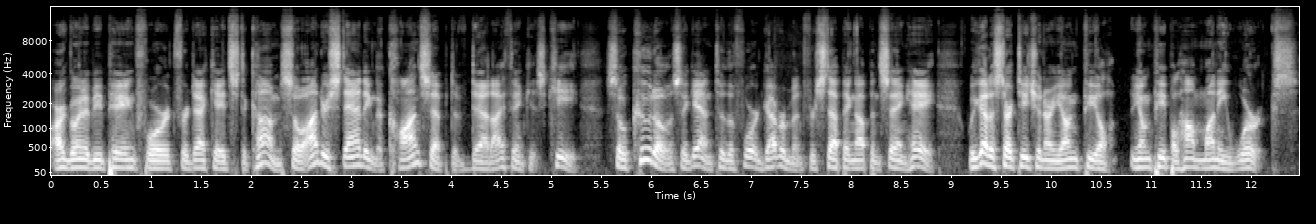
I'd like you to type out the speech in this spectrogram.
are going to be paying for it for decades to come. So understanding the concept of debt, I think, is key. So kudos again to the Ford government for stepping up and saying, "Hey, we got to start teaching our young people young people how money works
